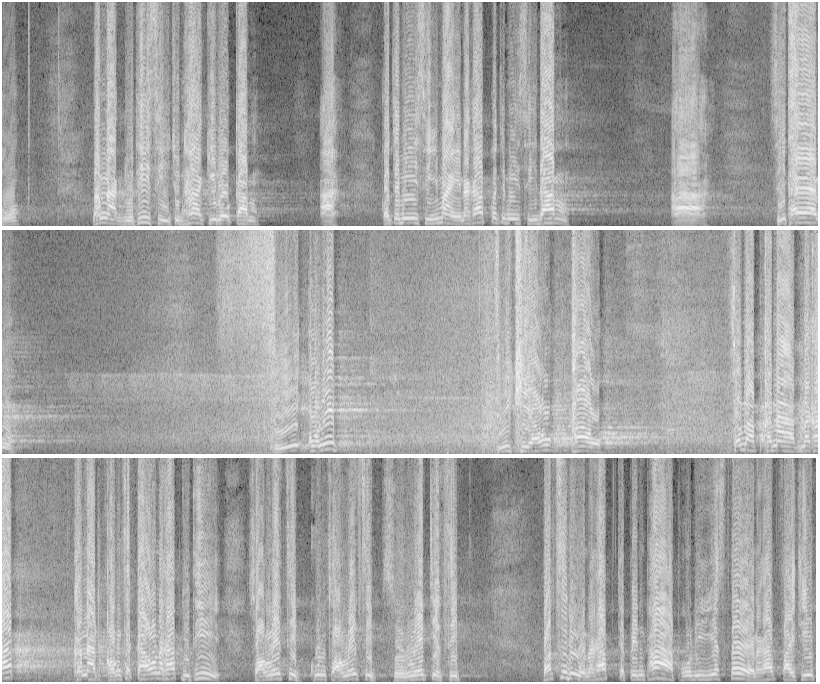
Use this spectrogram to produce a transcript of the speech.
ถุง น้ำหนักอยู่ที่ 4.5 กิโลกรัมอะก็จะมีสีใหม่นะครับ ก็จะมีสีดำอ่า สีแทน สีโอลิฟ สีเขียวเทาสำหรับขนาดนะครับ ขนาดของสเกลนะครับ อยู่ที่2เมตร10คูณ2เมตร10 สูงเมตร70 วัสดุนะครับ จะเป็นผ้าโพลีเอสเตอร์นะครับ ไฟชิป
